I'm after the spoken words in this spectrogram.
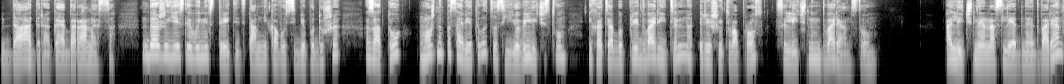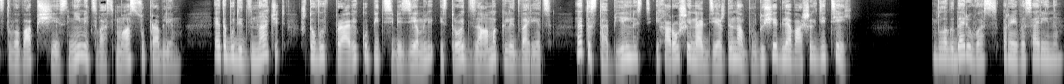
Да, дорогая баронесса, даже если вы не встретите там никого себе по душе, зато можно посоветоваться с ее величеством и хотя бы предварительно решить вопрос с личным дворянством. А личное наследное дворянство вообще снимет с вас массу проблем. Это будет значить, что вы вправе купить себе земли и строить замок или дворец. Это стабильность и хорошие надежды на будущее для ваших детей. Благодарю вас, Рейва Сарина.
